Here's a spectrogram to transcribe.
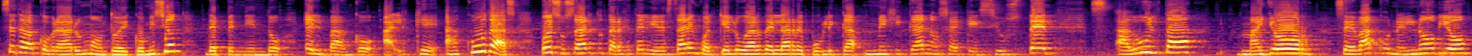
se te va a cobrar un monto de comisión dependiendo el banco al que acudas. Puedes usar tu tarjeta de bienestar en cualquier lugar de la República Mexicana. O sea que si usted adulta, mayor, se va con el novio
